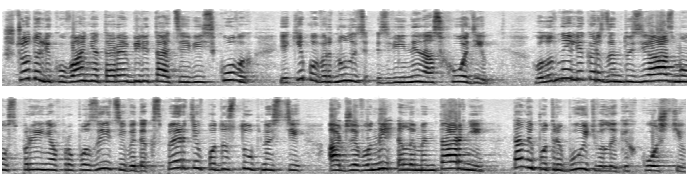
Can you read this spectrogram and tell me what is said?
щодо лікування та реабілітації військових, які повернулись з війни на сході. Головний лікар з ентузіазмом сприйняв пропозиції від експертів по доступності, адже вони елементарні та не потребують великих коштів.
